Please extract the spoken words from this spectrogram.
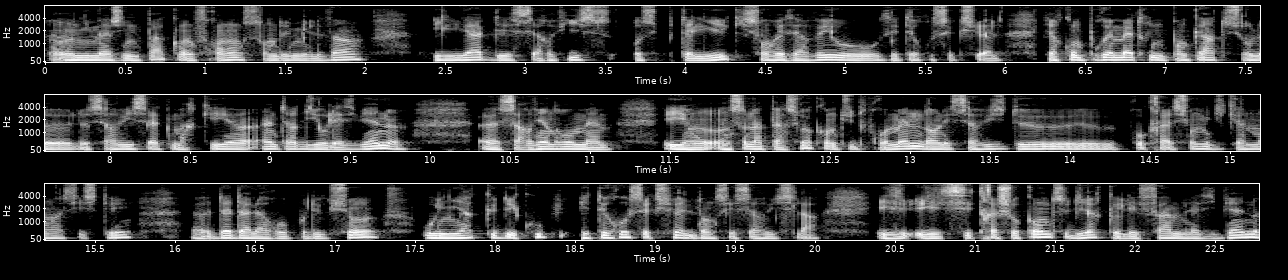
On n'imagine pas qu'en France, en 2020, il y a des services hospitaliers qui sont réservés aux hétérosexuels. C'est-à-dire qu'on pourrait mettre une pancarte sur le, service avec marqué euh, interdit aux lesbiennes, euh, ça reviendrait au même. Et on, s'en aperçoit quand tu te promènes dans les services de procréation médicalement assistée, euh, d'aide à la reproduction, où il n'y a que des couples hétérosexuels dans ces services-là. Et, c'est très choquant de se dire que les femmes lesbiennes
